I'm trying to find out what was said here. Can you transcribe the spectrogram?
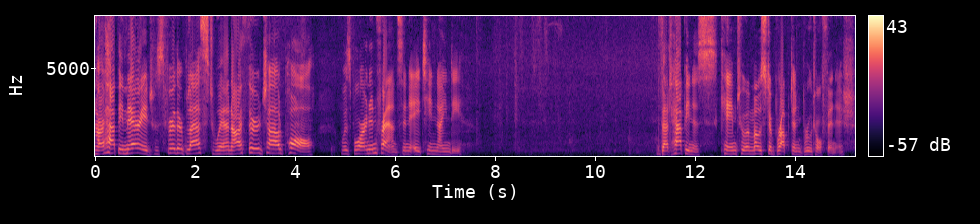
Our happy marriage was further blessed when our third child, Paul, was born in France in 1890. That happiness came to a most abrupt and brutal finish.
